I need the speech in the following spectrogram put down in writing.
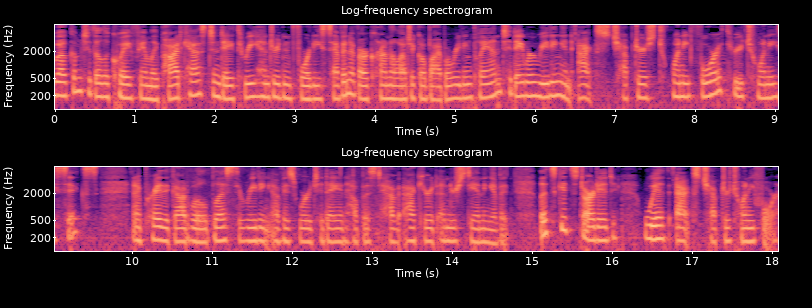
Welcome to the LaQuay Family Podcast and day 347 of our chronological Bible reading plan. Today we're reading in Acts chapters 24 through 26, and I pray that God will bless the reading of His Word today and help us to have accurate understanding of it. Let's get started with Acts chapter 24.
